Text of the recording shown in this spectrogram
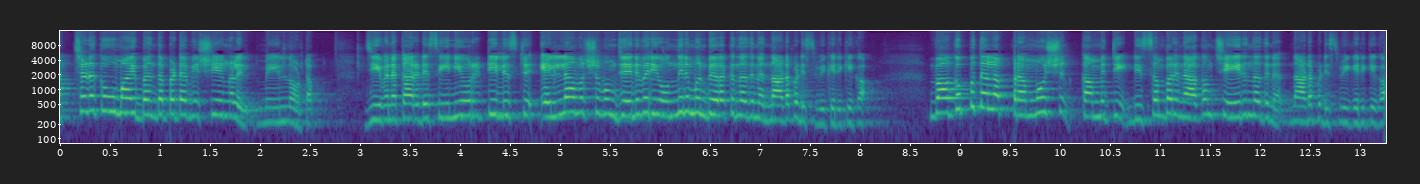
അച്ചടക്കവുമായി ബന്ധപ്പെട്ട വിഷയങ്ങളിൽ മേൽനോട്ടം ജീവനക്കാരുടെ സീനിയോറിറ്റി ലിസ്റ്റ് എല്ലാ വർഷവും ജനുവരി ഒന്നിന് മുൻപ് ഇറക്കുന്നതിന് നടപടി സ്വീകരിക്കുക വകുപ്പ് തല പ്രമോഷൻ കമ്മിറ്റി ഡിസംബറിനകം ചേരുന്നതിന് നടപടി സ്വീകരിക്കുക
